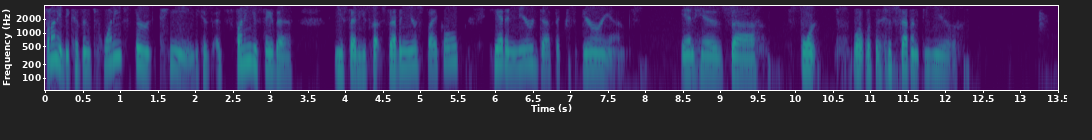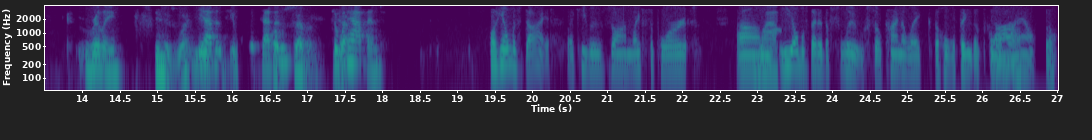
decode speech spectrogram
funny because in 2013 because it's funny you say the you said he's got seven year cycles. He had a near death experience in his uh fort what was it, his seventh year. Really? In his what? Year? Seven? Seven? Oh, seven. So what happened? Well, he almost died. Like he was on life support. Um Wow. he almost died of the flu, so kinda like the whole thing that's going on now. So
